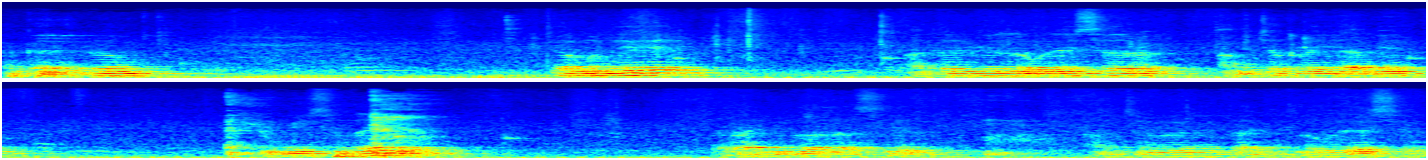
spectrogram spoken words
हा कार्यक्रम त्यामध्ये आदरणीय लवले सर आमच्याकडे यावेत. तुम्ही सदैव राजूदादा असेल आमचे वेळ अजित लवळे असेल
